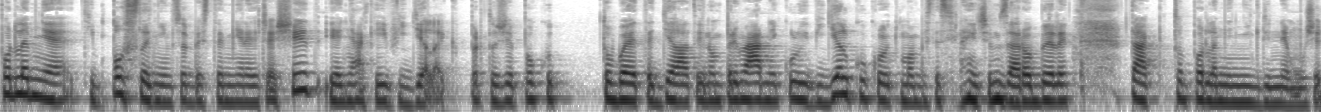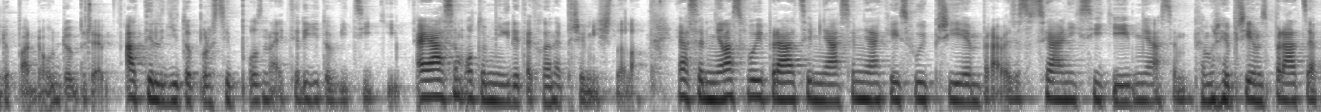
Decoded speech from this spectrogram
podle mě tím posledním, co byste měli řešit, je nějaký výdělek, protože pokud to budete dělat jenom primárně kvůli výdělku, kvůli tomu, abyste si na něčem zarobili, tak to podle mě nikdy nemůže dopadnout dobře. A ty lidi to prostě poznají, ty lidi to vycítí. A já jsem o tom nikdy takhle nepřemýšlela. Já jsem měla svoji práci, měla jsem nějaký svůj příjem právě ze sociálních sítí, měla jsem samozřejmě příjem z práce,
